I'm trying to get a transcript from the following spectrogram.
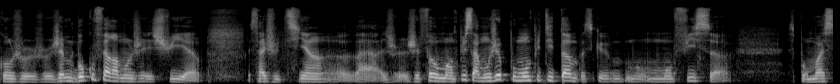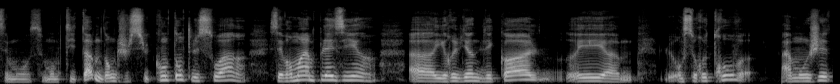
quand je, je- j'aime beaucoup faire à manger. Je suis, euh, ça, je tiens, euh, voilà, je, je fais en plus à manger pour mon petit homme, parce que mon, mon fils, euh, c'est- pour moi, c'est mon, c'est mon petit homme, donc je suis contente le soir. C'est vraiment un plaisir. Euh, il revient de l'école et euh, on se retrouve à manger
